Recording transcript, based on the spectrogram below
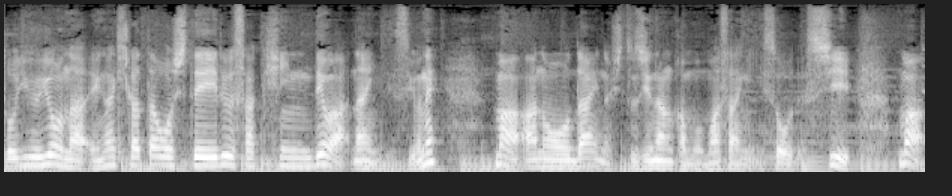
というような描き方をしている作品ではないんですよね。まあ、あの、大の羊なんかもまさにそうですし、ま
